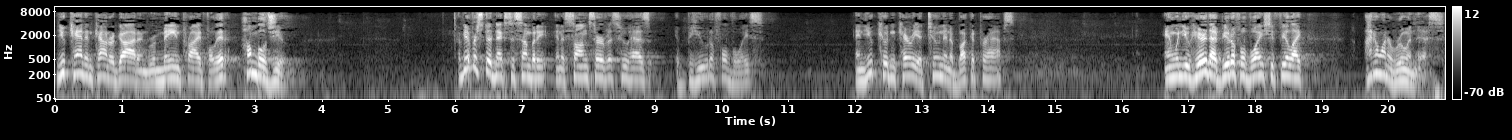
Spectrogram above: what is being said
You can't encounter God and remain prideful. It humbles you. Have you ever stood next to somebody in a song service who has a beautiful voice and you couldn't carry a tune in a bucket perhaps? And when you hear that beautiful voice, you feel like, I don't want to ruin this.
